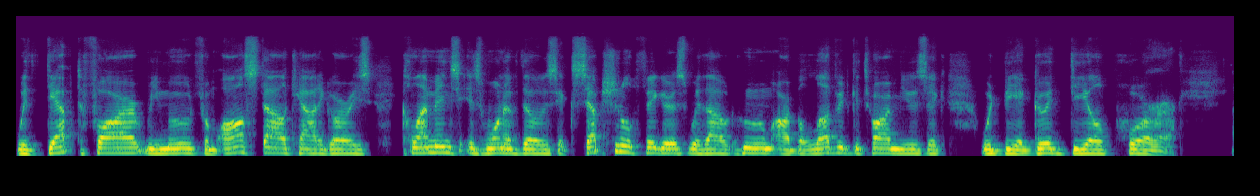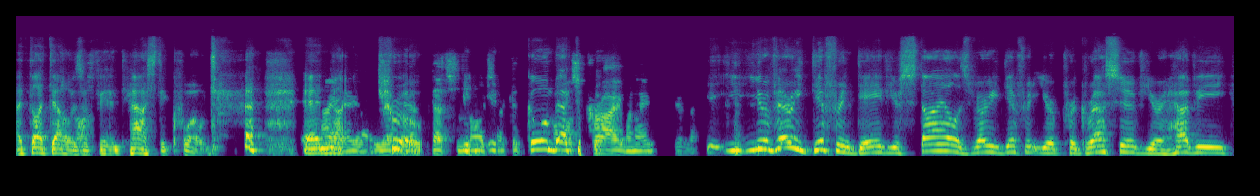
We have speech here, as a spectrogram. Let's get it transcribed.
with depth far removed from all style categories. Clemmons is one of those exceptional figures without whom our beloved guitar music would be a good deal poorer. I thought that was a fantastic quote, and uh, yeah, true. Yeah, that's nice. I could going back to cry when I hear that. you're very different, Dave. Your style is very different. You're progressive. You're heavy,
